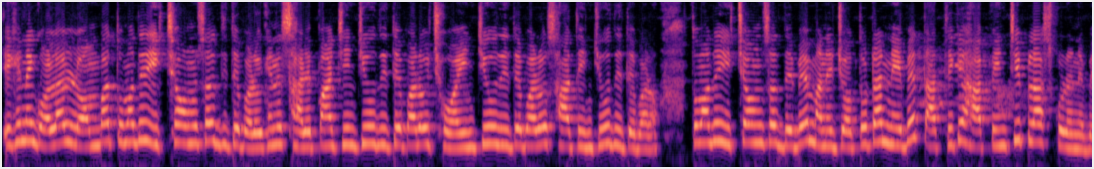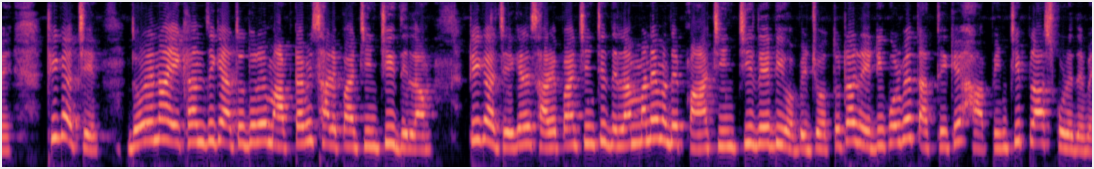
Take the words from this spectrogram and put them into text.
এখানে গলার লম্বা তোমাদের ইচ্ছা অনুসারে দিতে পারো। এখানে সাড়ে পাঁচ ইঞ্চিও দিতে পারো, ছয় ইঞ্চিও দিতে পারো, সাত ইঞ্চিও দিতে পারো। তোমাদের ইচ্ছা অনুসার দেবে মানে যতটা নেবে তার থেকে হাফ ইঞ্চি প্লাস করে নেবে। ঠিক আছে? ধরে নাও এখান থেকে এত দূরে মাপটা আমি সাড়ে পাঁচ ইঞ্চি দিলাম। ঠিক আছে? এখানে সাড়ে পাঁচ ইঞ্চি দিলাম মানে আমাদের পাঁচ ইঞ্চি রেডি হবে। যতটা রেডি করবে তার থেকে হাফ ইঞ্চি প্লাস করে দেবে।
